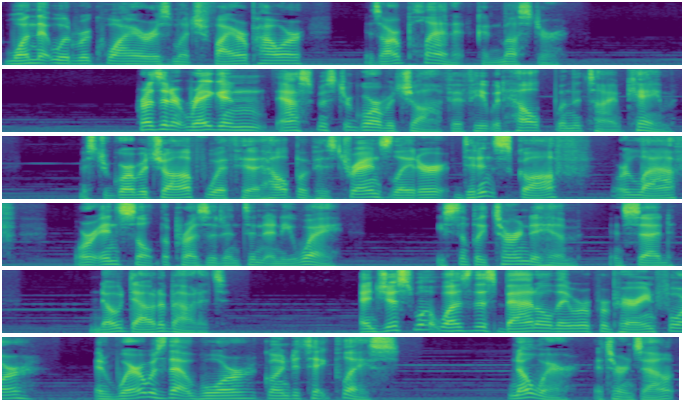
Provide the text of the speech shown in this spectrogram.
one that would require as much firepower as our planet could muster. President Reagan asked Mr. Gorbachev if he would help when the time came. Mr. Gorbachev, with the help of his translator, didn't scoff or laugh or insult the president in any way. He simply turned to him and said, No doubt about it. And just what was this battle they were preparing for? And where was that war going to take place? Nowhere, it turns out.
